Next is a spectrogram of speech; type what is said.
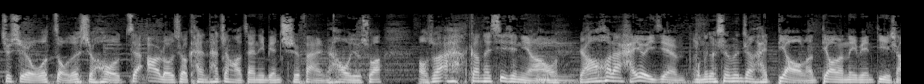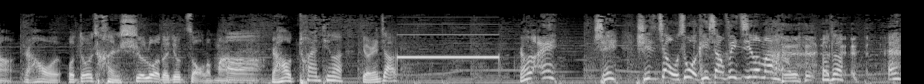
就是我走的时候，在二楼的时候看见他正好在那边吃饭，然后我就说，我说哎，刚才谢谢你啊。然后后来还有一件，我那个身份证还掉了，掉到那边地上，然后我我都很失落的就走了嘛。然后突然听到有人叫，然后哎。谁谁叫我说我可以上飞机了吗？他说：“哎，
